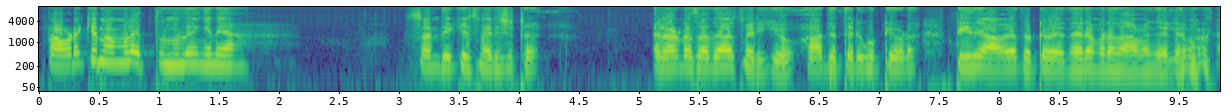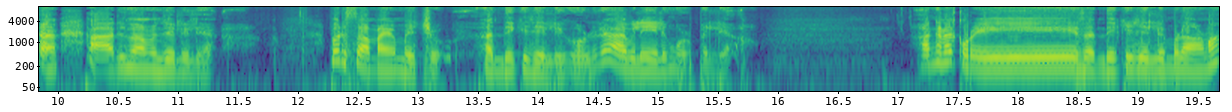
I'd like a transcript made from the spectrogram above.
അപ്പം അവിടേക്ക് നമ്മൾ എത്തുന്നത് എങ്ങനെയാ? സന്ധ്യയ്ക്ക് സ്മരിച്ചിട്ട്. അല്ലാണ്ട് സദാ സ്മരിക്കുമോ ആദ്യത്തെ ഒരു കുട്ടിയോട് കുട്ടി രാവിലെ തൊട്ട് വൈകുന്നേരം വരെ നാമം ചൊല്ല ആരും നാമം ചൊല്ലില്ല. അപ്പോൾ ഒരു സമയം വെച്ചു. സന്ധ്യയ്ക്ക് ചൊല്ലിക്കോളൂ. രാവിലെയിലും കുഴപ്പമില്ല. അങ്ങനെ കുറേ സന്ധ്യയ്ക്ക് ചെല്ലുമ്പോഴാണ്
